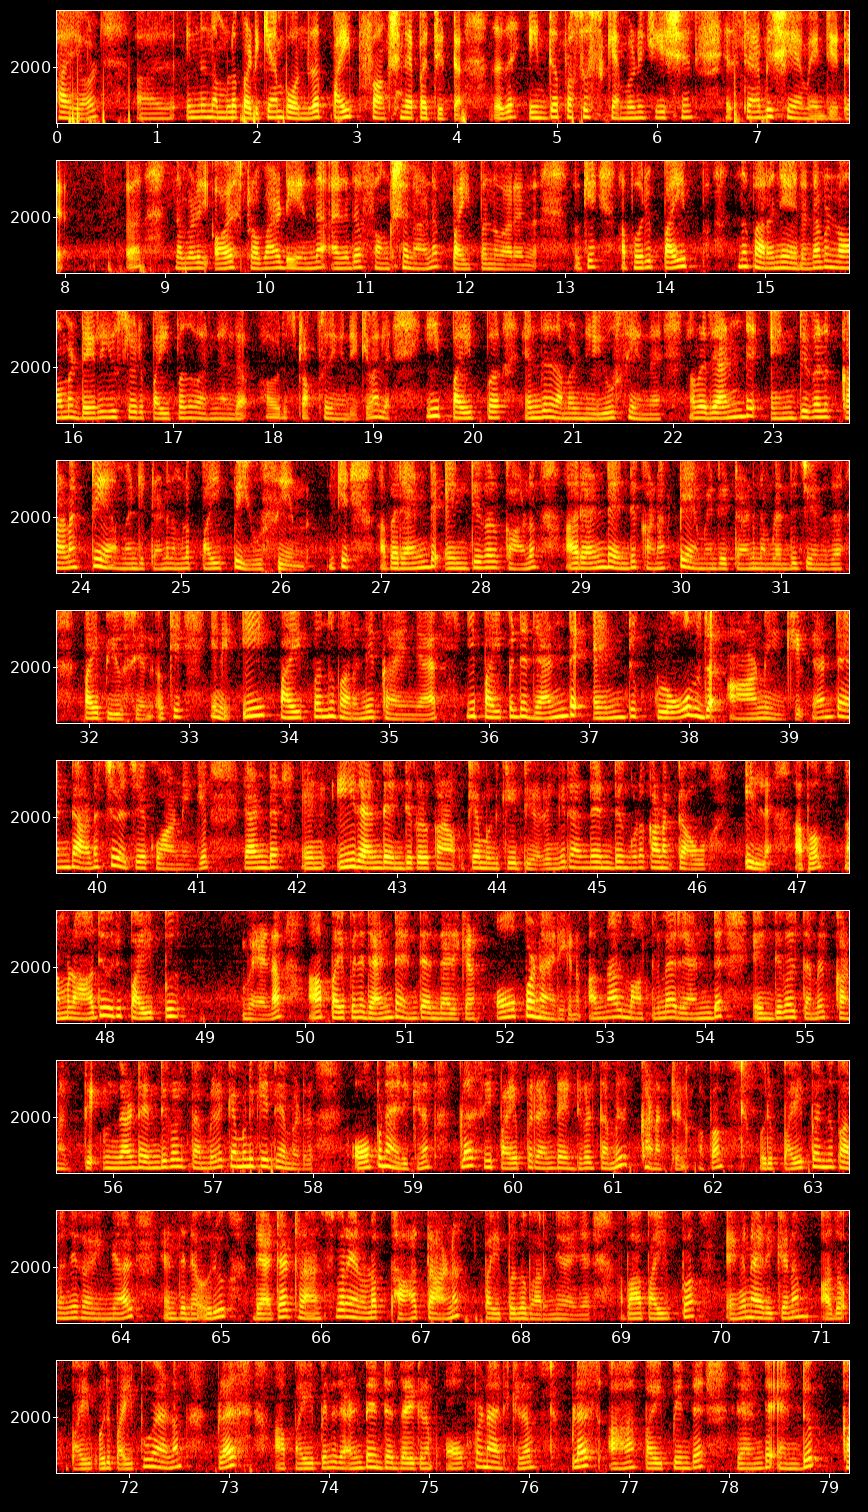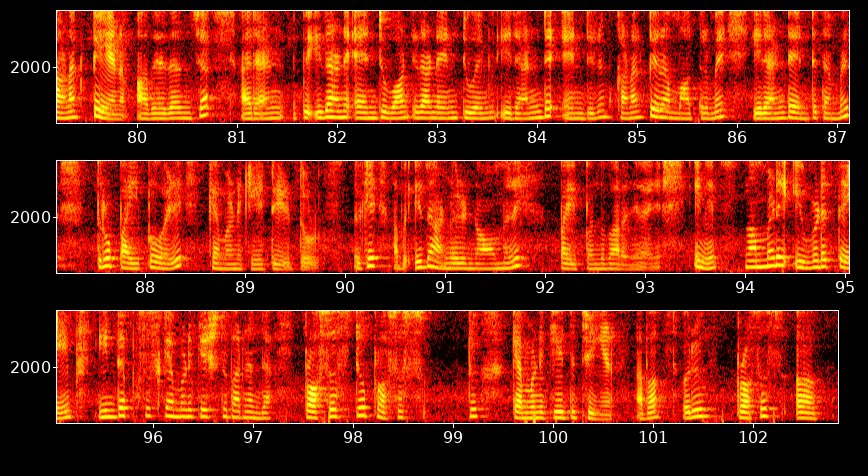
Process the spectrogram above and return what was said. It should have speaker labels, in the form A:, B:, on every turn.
A: Hi all ഇന്ന് നമ്മൾ പഠിക്കാൻ പോകുന്നത് പൈപ്പ് ഫങ്ഷനെ പറ്റിയിട്ട് അതായത് ഇന്റർ പ്രോസസ് കമ്മ്യൂണിക്കേഷൻ എസ്റ്റാബ്ലിഷ് ചെയ്യാൻ വേണ്ടിയിട്ട് നമ്മൾ ഓയസ് പ്രൊവൈഡ് ചെയ്യുന്ന അനദർ ഫങ്ഷനാണ് പൈപ്പ് എന്ന് പറയുന്നത്. ഓക്കെ അപ്പോൾ ഒരു പൈപ്പ് എന്ന് പറഞ്ഞു കഴിഞ്ഞാൽ നമ്മൾ നോർമൽ ഡെയിലി യൂസിലൊരു പൈപ്പ് എന്ന് പറഞ്ഞാൽ എന്താ? ആ ഒരു സ്ട്രക്ചർ ഇങ്ങനെ ഇരിക്കും അല്ലേ? ഈ പൈപ്പ് എന്തിനു നമ്മൾ യൂസ് ചെയ്യുന്നത്? നമ്മൾ രണ്ട് എൻഡുകൾ കണക്ട് ചെയ്യാൻ വേണ്ടിയിട്ടാണ് നമ്മൾ പൈപ്പ് യൂസ് ചെയ്യുന്നത്. ഓക്കെ. അപ്പോൾ രണ്ട് എൻഡുകൾ കാണും. ആ രണ്ട് എൻഡ് കണക്ട് ചെയ്യാൻ വേണ്ടിയിട്ടാണ് നമ്മൾ എന്ത് ചെയ്യുന്നത്? പൈപ്പ് യൂസ് ചെയ്യുന്നത്. ഓക്കെ. ഇനി ഈ പൈപ്പ് എന്ന് പറഞ്ഞു കഴിഞ്ഞാൽ ഈ പൈപ്പിന്റെ രണ്ട് എൻഡ് ക്ലോസ്ഡ് ആണെങ്കിൽ രണ്ട് എൻഡ് അടച്ചു വെച്ചേക്കുവാണെങ്കിൽ രണ്ട് എൻ ഈ രണ്ട് എൻഡുകൾ കമ്മ്യൂണിക്കേറ്റ് ചെയ്യുക അല്ലെങ്കിൽ രണ്ട് എൻഡും കൂടെ കണക്റ്റ് ആവുമോ ഇല്ല. അപ്പം നമ്മൾ ആദ്യം ഒരു പൈപ്പ് വേണം. ആ പൈപ്പിന്റെ രണ്ട് എൻഡ് എന്തായിരിക്കണം? ഓപ്പൺ ആയിരിക്കണം. എന്നാൽ മാത്രമേ രണ്ട് എൻഡുകൾ തമ്മിൽ കണക്ട് രണ്ട് എൻഡുകൾ തമ്മിൽ കമ്മ്യൂണിക്കേറ്റ് ചെയ്യാൻ പറ്റുള്ളൂ ഓപ്പൺ ആയിരിക്കണം. പ്ലസ് ഈ പൈപ്പ് രണ്ട് എൻഡുകൾ തമ്മിൽ കണക്ട് ചെയ്യണം. അപ്പം ഒരു പൈപ്പ് എന്ന് പറഞ്ഞു കഴിഞ്ഞാൽ എന്തിന്? ഒരു ഡാറ്റ ട്രാൻസ്ഫർ ചെയ്യാനുള്ള പാത്താണ് പൈപ്പ് എന്ന് പറഞ്ഞു കഴിഞ്ഞാൽ. അപ്പോൾ ആ പൈപ്പ് എങ്ങനെ ആയിരിക്കണം? അത് പൈപ്പ് ഒരു പൈപ്പ് വേണം. പ്ലസ് ആ പൈപ്പിന്റെ രണ്ട് എൻഡ് എന്തായിരിക്കണം? ഓപ്പൺ ആയിരിക്കണം. പ്ലസ് ആ പൈപ്പിന്റെ രണ്ട് എൻഡും കണക്ട് ചെയ്യണം. അതായത് വെച്ചാൽ രണ്ട് ഇപ്പോൾ ഇതാണ് എൻഡ് വൺ ഇതാണ് എൻഡ് ടു എങ്കിൽ ഈ രണ്ട് എൻഡിനും കണക്ട് ചെയ്താൽ മാത്രമേ ഈ രണ്ട് എൻഡ് തമ്മിൽ ത്രൂ പൈപ്പ് വഴി കമ്മ്യൂണിക്കേറ്റ് ചെയ്യത്തുള്ളൂ. ഓക്കെ അപ്പോൾ ഇതാണ് ഒരു നോർമലി പൈപ്പ് എന്ന് പറഞ്ഞു കഴിഞ്ഞാൽ. ഇനി നമ്മുടെ ഇവിടുത്തെയും ഇന്റർ പ്രോസസ് കമ്മ്യൂണിക്കേഷൻ എന്ന് പറഞ്ഞാൽ എന്താ? Process to process to communicate ചെയ്യണം അപ്പം ഒരു പ്രോസസ്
